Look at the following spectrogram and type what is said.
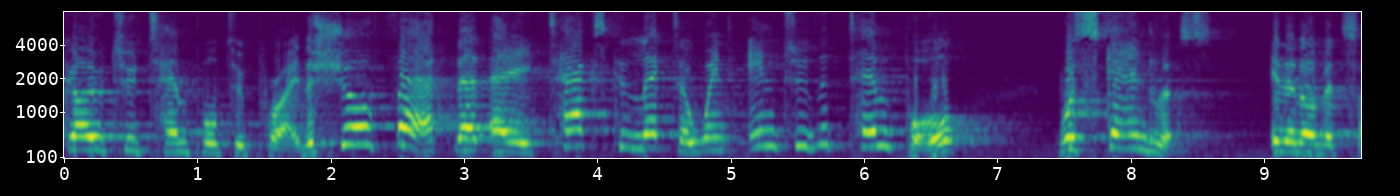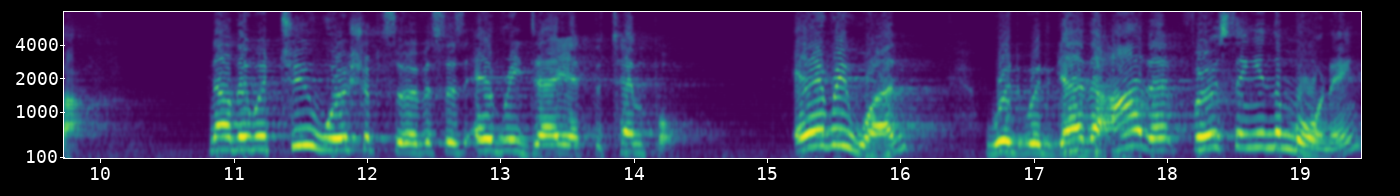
go to temple to pray. The sure fact that a tax collector went into the temple was scandalous in and of itself. Now, there were two worship services every day at the temple. Everyone would, would gather either first thing in the morning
